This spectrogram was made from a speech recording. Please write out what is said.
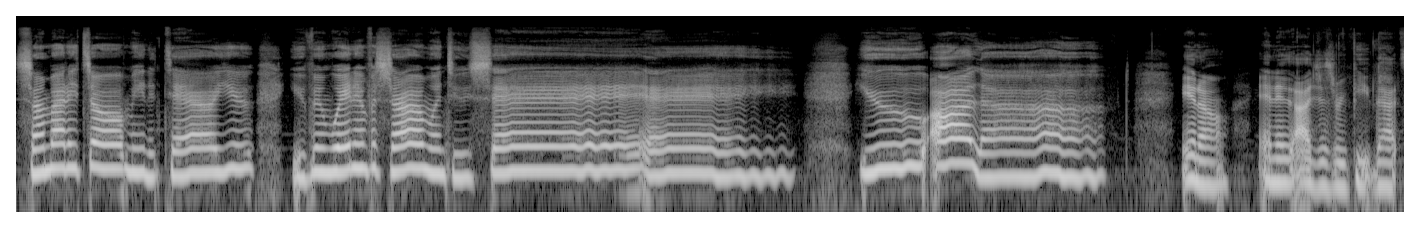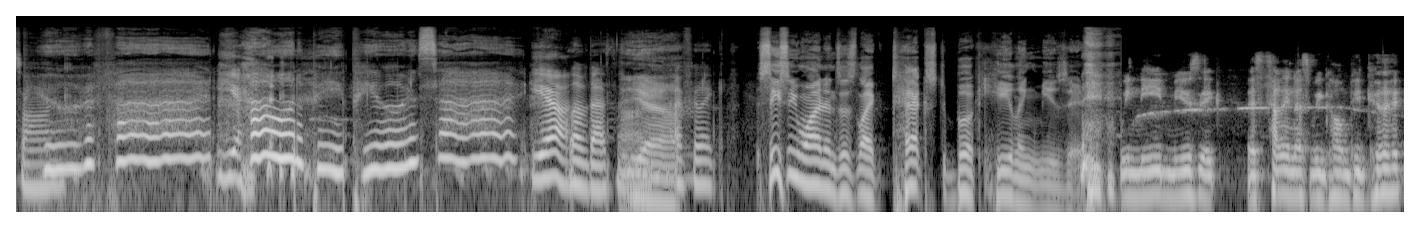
Somebody told me to tell you you've been waiting for someone to say you are loved. You know, and it, I just repeat that song. Purified. Yeah. I want to be pure inside. Yeah. Love that song. Yeah. I feel like cece winans is like textbook healing music We need music that's telling us we gonna be good.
